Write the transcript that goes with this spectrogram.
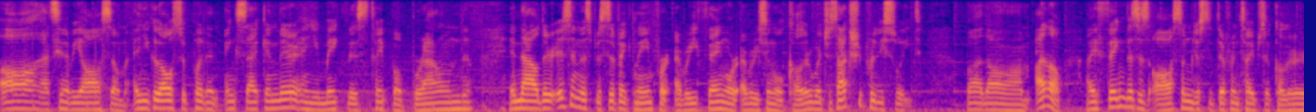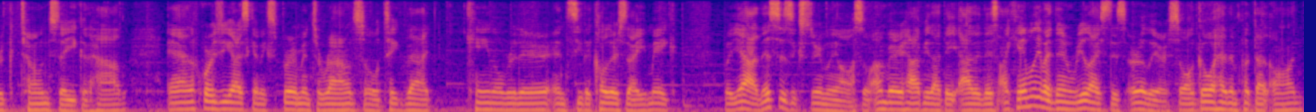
Oh that's gonna be awesome. And you could also put an ink sac in there and you make this type of brown. And now there isn't a specific name for everything or every single color which is actually pretty sweet but um, I don't know. I think this is awesome. Just the different types of color tones that you could have, and of course you guys can experiment around. So take that cane over there and see the colors that you make. But yeah, this is extremely awesome. I'm very happy that they added this. I can't believe I didn't realize this earlier. So I'll go ahead and put that on.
